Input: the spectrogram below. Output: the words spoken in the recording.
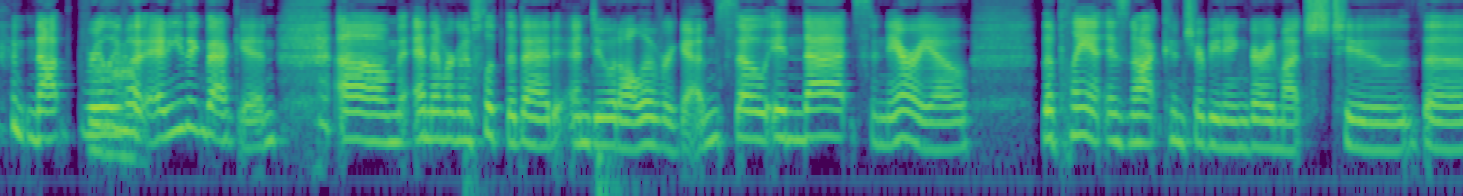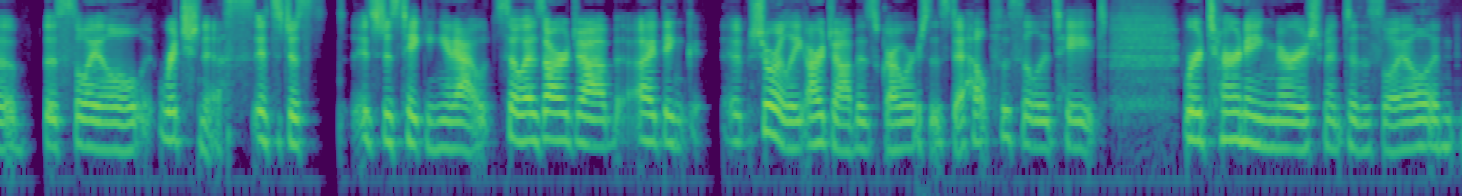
not really mm-hmm. put anything back in. Um, and then we're going to flip the bed and do it all over again. So in that scenario the plant is not contributing very much to the the soil richness. It's just it's just taking it out. So as our job, I think uh, surely our job as growers is to help facilitate returning nourishment to the soil and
